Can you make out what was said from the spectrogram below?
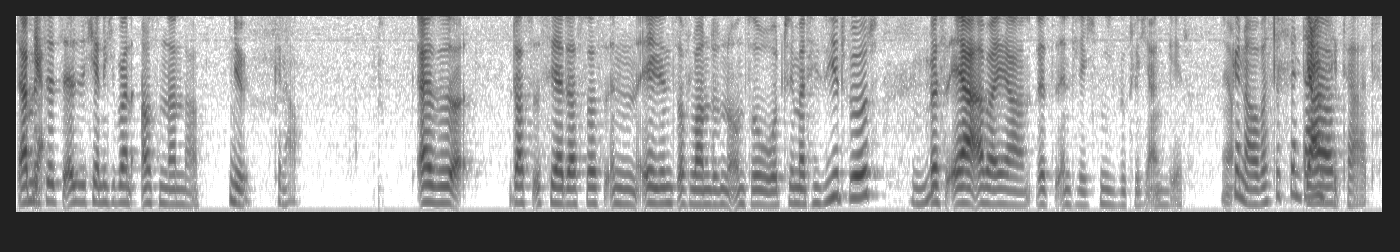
damit ja. setzt er sich ja nicht über, auseinander. Nö, genau. Also, das ist ja das, was in Aliens of London und so thematisiert wird, mhm. was er aber ja letztendlich nie wirklich angeht. Ja. Genau, was ist denn dein Zitat?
